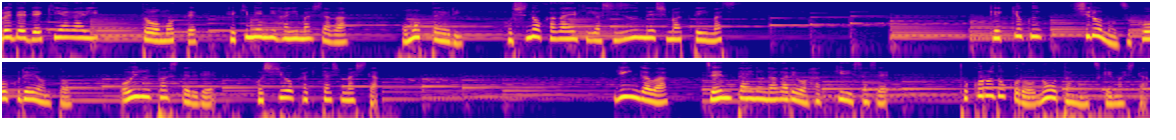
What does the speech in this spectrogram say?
れで出来上がりと思って壁面に貼りましたが、思ったより星の輝きが沈んでしまっています。結局、白の図工クレヨンとオイルパステルで星を描き足しました。銀河は全体の流れをはっきりさせ、ところどころ濃淡をつけました。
